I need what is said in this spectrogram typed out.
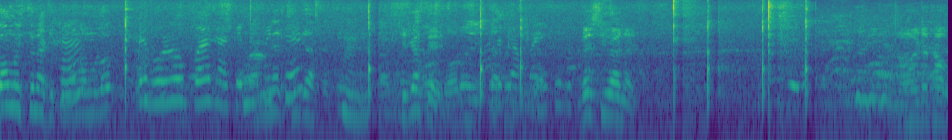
কম হচ্ছে নাকি তুলনামূলক? গরুর উপরে থাকে না পিঠে। ঠিক আছে। বেশি হয় নাই? ওইটা খাও।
